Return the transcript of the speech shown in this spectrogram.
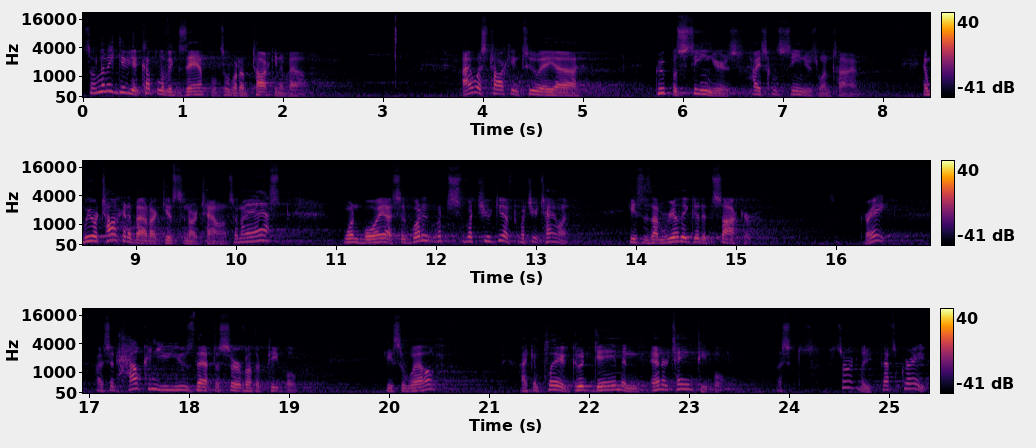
So, let me give you a couple of examples of what I'm talking about. I was talking to a uh, group of seniors, high school seniors, one time. And we were talking about our gifts and our talents. And I asked one boy, I said, what, what's, what's your gift? What's your talent? He says, I'm really good at soccer. Great. I said, How can you use that to serve other people? He said, Well, I can play a good game and entertain people. I said, Certainly, that's great.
